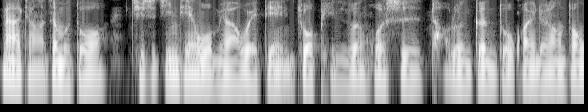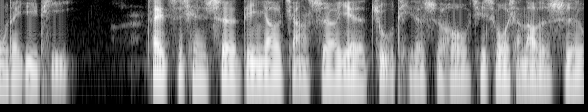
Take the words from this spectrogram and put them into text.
那讲了这么多，其实今天我们要为电影做评论，或是讨论更多关于流浪动物的议题。在之前设定要讲十二页的主题的时候，其实我想到的是，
